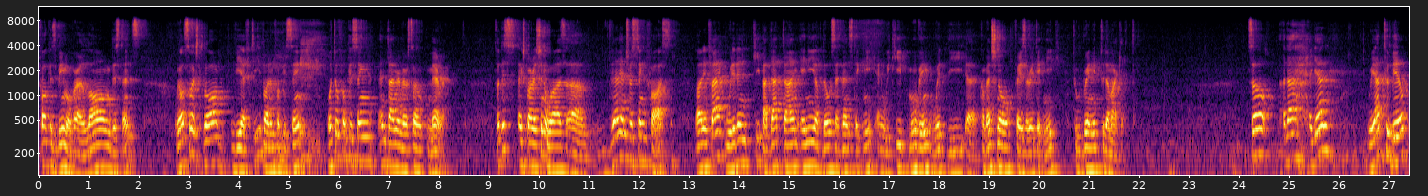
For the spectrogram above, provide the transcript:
focus beam over a long distance. We also explored VFT, volume focusing, autofocusing, and time reversal mirror. So this exploration was um, very interesting for us. But in fact, we didn't keep at that time any of those advanced technique, and we keep moving with the uh, conventional phase array technique to bring it to the market. So uh, again, we had to build,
